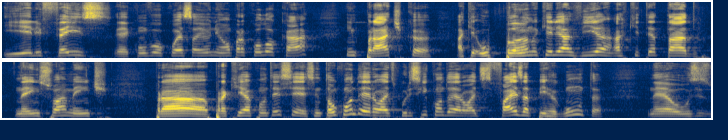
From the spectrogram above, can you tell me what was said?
E ele fez, é, convocou essa reunião para colocar em prática o plano que ele havia arquitetado né, em sua mente para que acontecesse. Então, quando Herodes, por isso que quando Herodes faz a pergunta, né, os,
